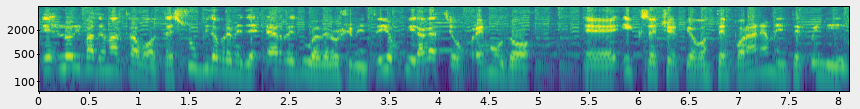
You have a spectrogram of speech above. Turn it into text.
e lo rifate un'altra volta e subito premete R2 velocemente. Io qui ragazzi ho premuto eh, X e cerchio contemporaneamente quindi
